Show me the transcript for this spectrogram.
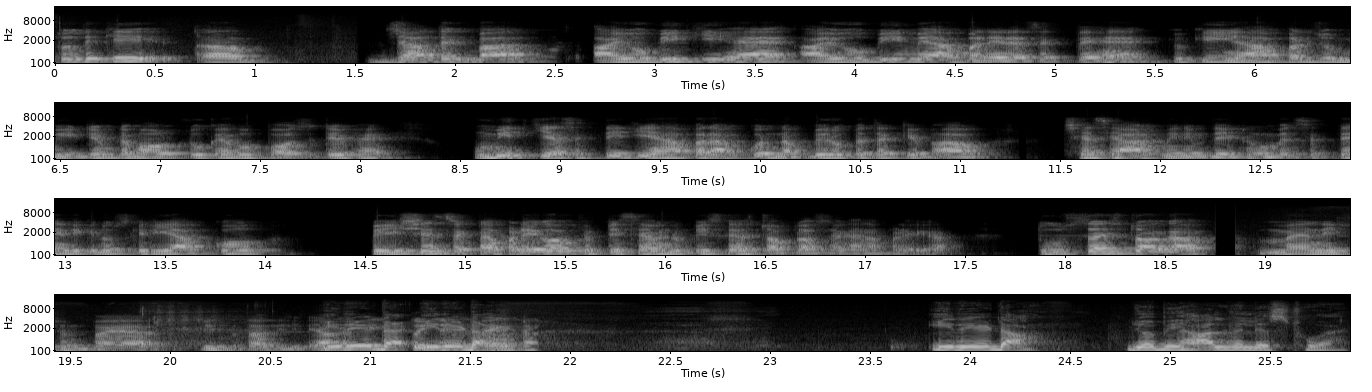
तो देखिए जहाँ तक बात आईओबी की है, आईओबी में आप बने रह सकते हैं, क्योंकि यहाँ पर जो मीडियम टर्म आउटलुक है वो पॉजिटिव है। उम्मीद किया सकती है कि यहाँ पर आपको नब्बे रुपए तक के भाव छह से आठ महीने में देखने को मिल सकते हैं लेकिन उसके लिए आपको पेशेंस रखना पड़ेगा और फिफ्टी सेवन रुपीज़ का स्टॉप लॉस लगाना पड़ेगा। दूसरा स्टॉक आप मैं नहीं सुन पाया प्लीज़ बता दीजिए। इरेडा तो इरेडा। इरेडा जो भी हाल में लिस्ट हुआ है।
